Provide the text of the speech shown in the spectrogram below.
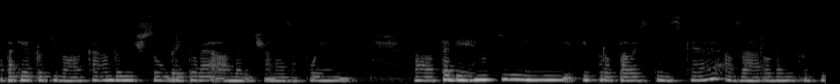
a také proti válkám, do níž jsou Britové a Američané zapojeni. Tedy hnutí nyní i pro palestinské a zároveň proti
